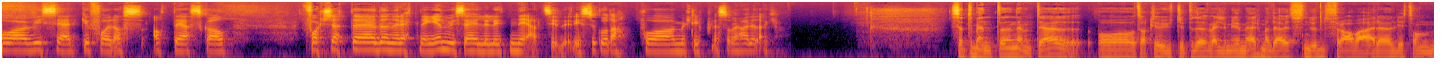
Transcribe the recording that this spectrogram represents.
Og vi ser ikke for oss at det skal fortsette denne retningen. Vi ser heller litt nedsiderisiko da, på multiple som vi har i dag. Sentimentet nevnte jeg, og skal ikke utdype det veldig mye mer, men det er snudd fra å være litt sånn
